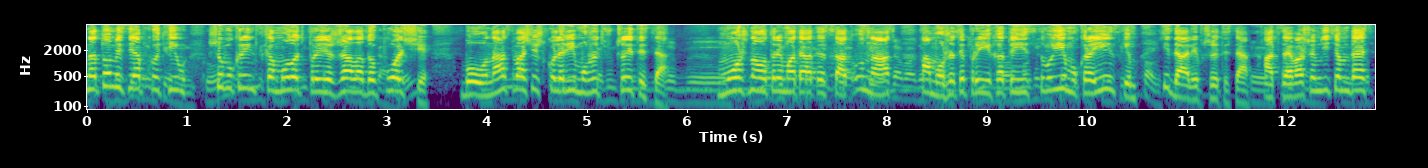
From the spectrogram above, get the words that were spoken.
Натомість я б хотів, щоб українська молодь приїжджала до Польщі, бо у нас ваші школярі можуть вчитися. Можна отримати атестат у нас, а можете приїхати із своїм українським і далі вчитися. А це вашим дітям дасть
